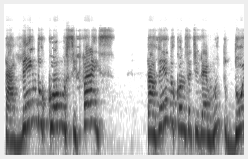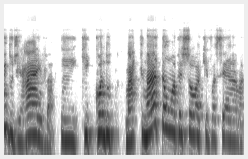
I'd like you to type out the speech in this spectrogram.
Tá vendo como se faz? Tá vendo quando você estiver muito doido de raiva e que quando matam uma pessoa que você ama,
